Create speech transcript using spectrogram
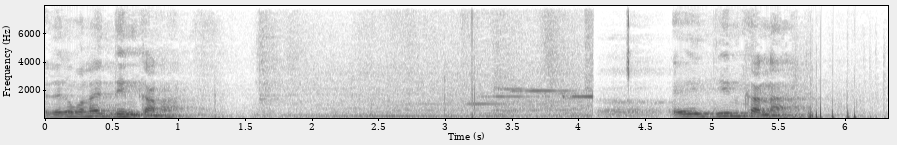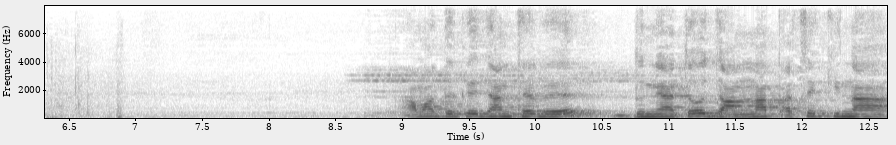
এদেরকে বলা হয় দিন কানা এই দিন কানা আমাদেরকে জানতে হবে, দুনিয়াতেও জান্নাত আছে কি না,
